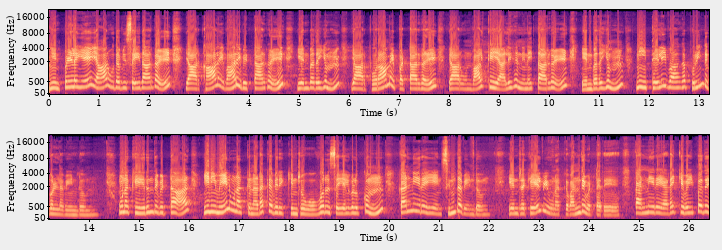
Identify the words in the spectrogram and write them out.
என் பிள்ளையே யார் உதவி செய்தார்கள்? யார் காலை வாரி விட்டார்கள் என்பதையும் யார் பொறாமைப்பட்டார்கள்? யார் உன் வாழ்க்கையை அழுக நினைத்தார்கள் என்பதையும் நீ தெளிவாக புரிந்து கொள்ள வேண்டும். உனக்கு இருந்துவிட்டால் இனிமேல் உனக்கு நடக்கவிருக்கின்ற ஒவ்வொரு செயல்களுக்கும் கண்ணீரை ஏன் சிந்த வேண்டும்? என்ற கேள்வி உனக்கு வந்துவிட்டது. கண்ணீரை அடக்கி வைப்பது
